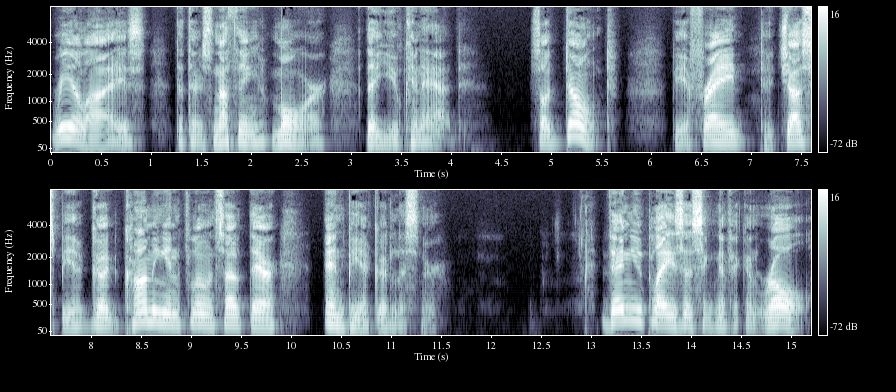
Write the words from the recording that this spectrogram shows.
realize that there's nothing more that you can add. So don't be afraid to just be a good calming influence out there and be a good listener. Venue plays a significant role.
